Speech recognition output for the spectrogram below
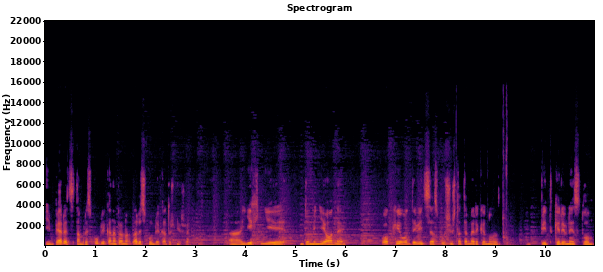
імперія, це там республіка, напевно, республіка, точніше. Е, Їхні домініони, поки от дивіться, Сполучені Штати Америки, ну, під керівництвом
